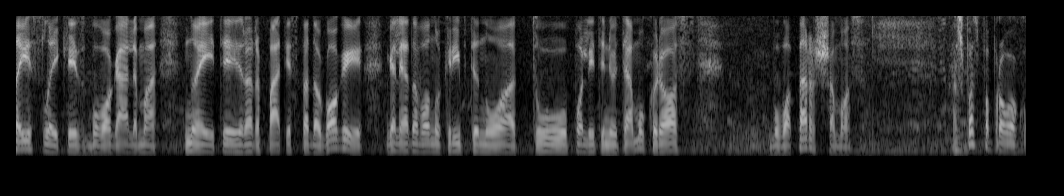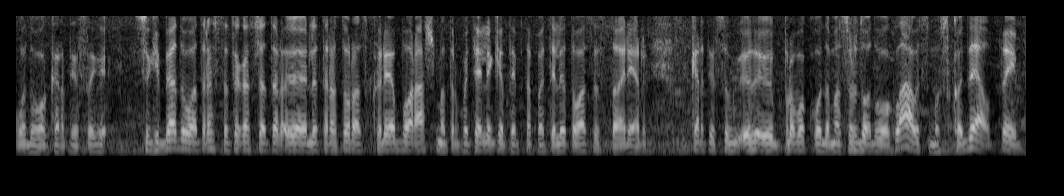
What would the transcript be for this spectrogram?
tais laikais buvo galima nueiti ir ar patys pedagogai galėdavo nukrypti nuo tų politinių temų, kurios buvo peršamos? Aš pas paprovokuodavau kartais, sugebėdavau atrasti tokios literatūros, kurioje buvo rašoma truputėlį kitaip ta pati Lietuvos istorija. Ir kartais provokuodamas užduodavau klausimus, kodėl taip,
